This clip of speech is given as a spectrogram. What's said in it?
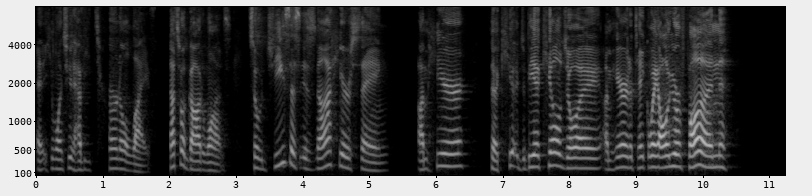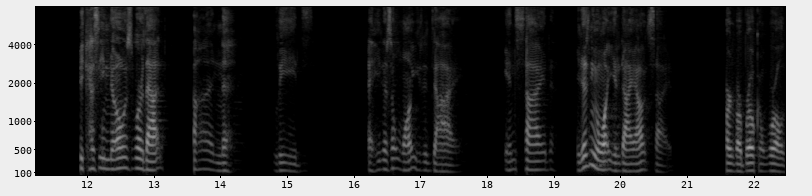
And He wants you to have eternal life. That's what God wants. So Jesus is not here saying, I'm here to, to be a killjoy. I'm here to take away all your fun. Because He knows where that fun leads. And He doesn't want you to die inside. He doesn't even want you to die outside, part of our broken world.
